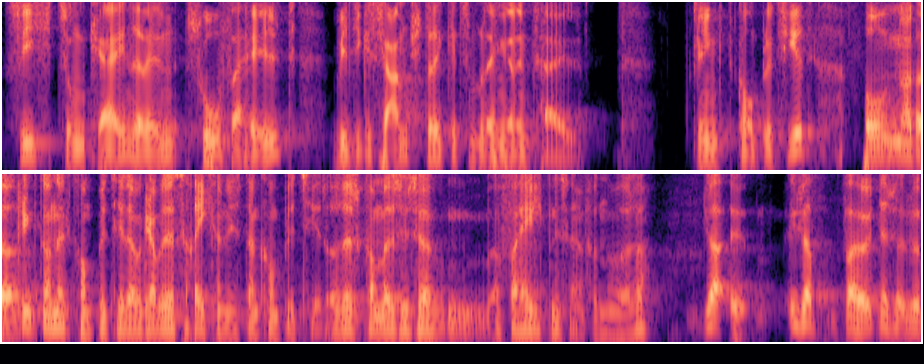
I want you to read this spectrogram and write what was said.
sich zum kleineren so verhält wie die Gesamtstrecke zum längeren Teil. Klingt kompliziert. Und, Na, das äh, klingt noch nicht kompliziert, aber ich glaube, das Rechnen ist dann kompliziert. Oder das kann man, das ist ja ein Verhältnis einfach nur, oder? Ja, äh, ist ein Verhältnis, also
